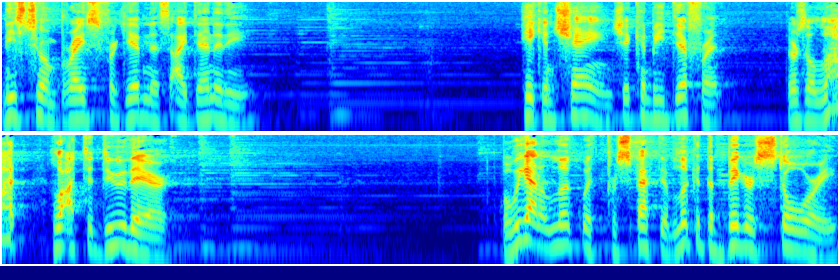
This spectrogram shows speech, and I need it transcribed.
needs to embrace forgiveness, identity. He can change, it can be different. There's a lot, lot to do there. But we got to look with perspective. Look at the bigger story.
